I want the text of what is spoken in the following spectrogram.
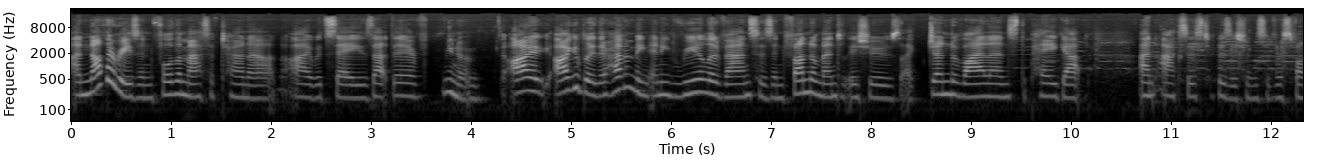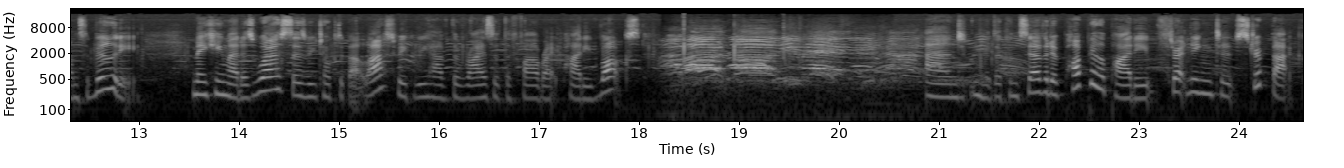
another reason for the massive turnout, I would say, is that there, you know, I, arguably there haven't been any real advances in fundamental issues like gender violence, the pay gap, and access to positions of responsibility. Making matters worse, as we talked about last week, we have the rise of the far right party Vox and you know, the Conservative Popular Party threatening to strip back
